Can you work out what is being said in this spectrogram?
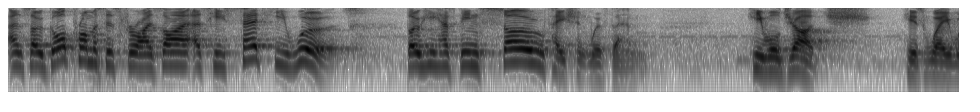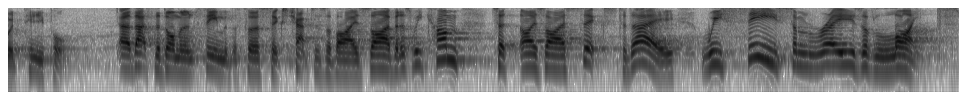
and so God promises for Isaiah, as he said he would, though he has been so patient with them he will judge his wayward people. Uh, that's the dominant theme of the first six chapters of Isaiah. But as we come to Isaiah 6 today, we see some rays of light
